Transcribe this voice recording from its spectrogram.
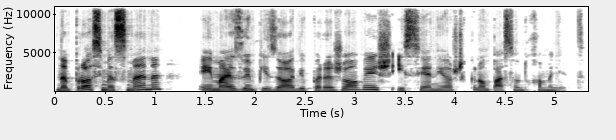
na próxima semana em mais um episódio para jovens e séniores que não passam do ramalhete.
